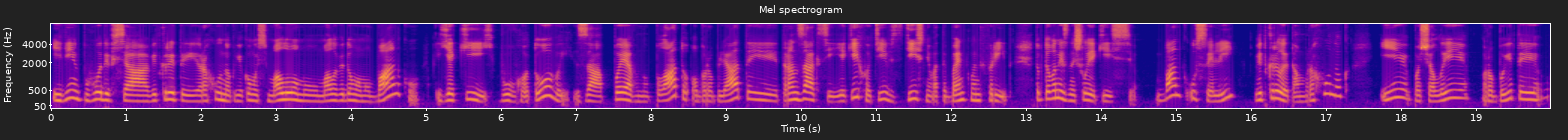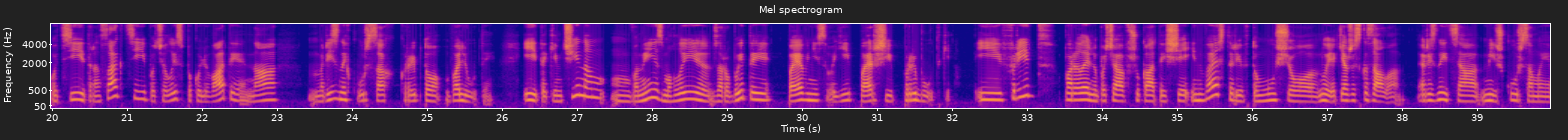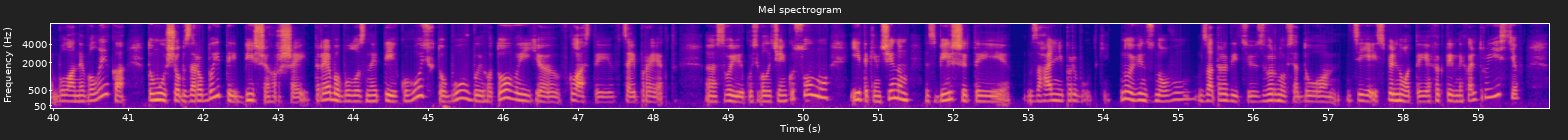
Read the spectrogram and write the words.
І він погодився відкрити рахунок в якомусь малому, маловідомому банку, який був готовий за певну плату обробляти транзакції, які хотів здійснювати Бенкмен Фрід. Тобто вони знайшли якийсь банк у селі, відкрили там рахунок і почали робити оці транзакції, почали спекулювати на різних курсах криптовалюти. І таким чином вони змогли заробити певні свої перші прибутки. І Фрід паралельно почав шукати ще інвесторів, тому що, ну як я вже сказала, різниця між курсами була невелика, тому щоб заробити більше грошей, треба було знайти когось, хто був би готовий е, вкласти в цей проєкт е, свою якусь величеньку суму і таким чином збільшити загальні прибутки. Ну і він знову за традицією звернувся до цієї спільноти ефективних альтруїстів.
